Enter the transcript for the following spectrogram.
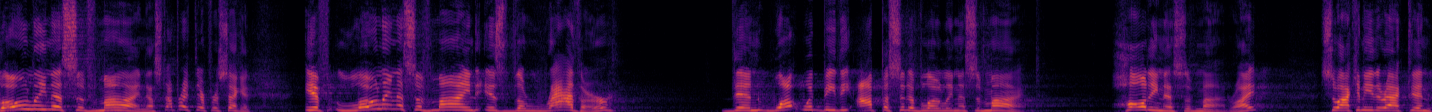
lowliness of mind. Now stop right there for a second. If lowliness of mind is the rather, then what would be the opposite of lowliness of mind? Haughtiness of mind, right? So I can either act in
